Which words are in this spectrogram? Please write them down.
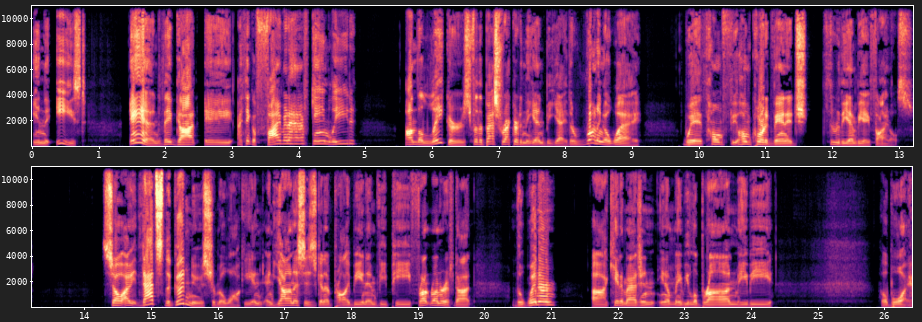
in the East, and they've got a I think a five and a half game lead on the Lakers for the best record in the NBA. They're running away with home home court advantage through the NBA Finals. So I mean, that's the good news for Milwaukee, and and Giannis is going to probably be an MVP frontrunner, if not the winner. Uh, I can't imagine, you know, maybe LeBron, maybe oh boy,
